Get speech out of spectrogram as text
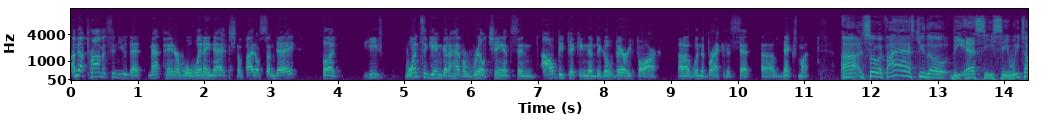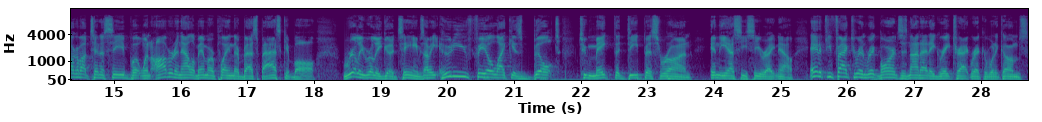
I'm not promising you that Matt Painter will win a national title someday, but he's once again going to have a real chance, and I'll be picking them to go very far uh, when the bracket is set uh, next month. Uh, so if I asked you though, the SEC, we talk about Tennessee, but when Auburn and Alabama are playing their best basketball, really, really good teams. I mean, who do you feel like is built to make the deepest run in the SEC right now? And if you factor in Rick Barnes has not had a great track record when it comes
